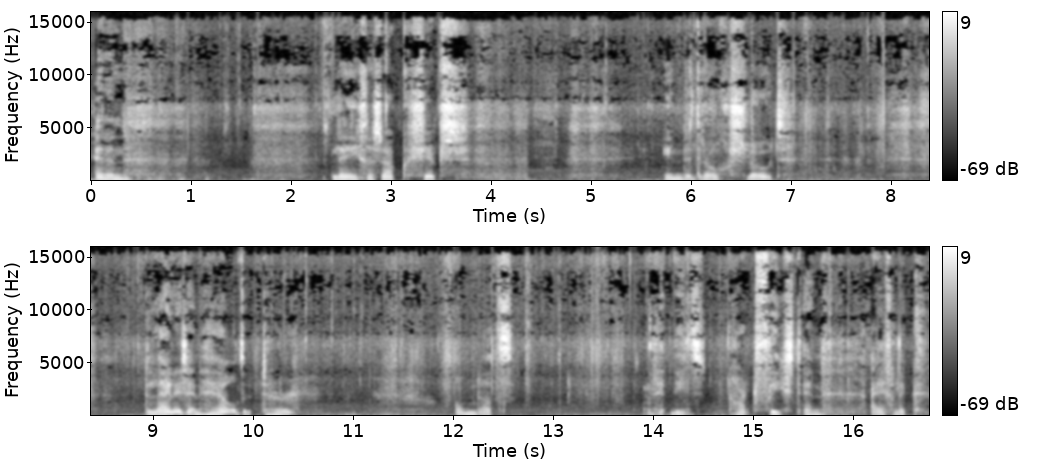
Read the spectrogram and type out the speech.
En een lege zak chips in de droge sloot. De lijnen zijn helderder omdat het niet hard vriest en eigenlijk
